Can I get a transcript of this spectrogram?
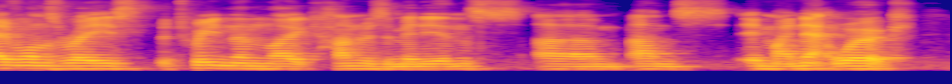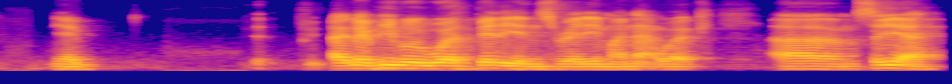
everyone's raised between them like hundreds of millions. Um, and in my network, you know, I know people who are worth billions really in my network. Um, so yeah,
